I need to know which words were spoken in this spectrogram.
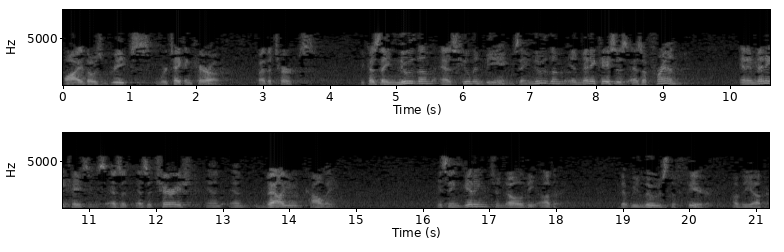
why those Greeks were taken care of by the Turks. Because they knew them as human beings. They knew them in many cases as a friend. And in many cases as a, as a cherished and, and valued colleague. It's in getting to know the other that we lose the fear of the other.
